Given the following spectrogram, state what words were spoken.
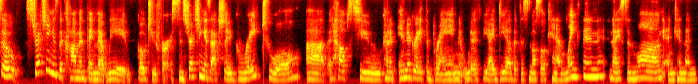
So, stretching is the common thing that we go to first. And stretching is actually a great tool. Uh, it helps to kind of integrate the brain with the idea that this muscle can lengthen nice and long and can then,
